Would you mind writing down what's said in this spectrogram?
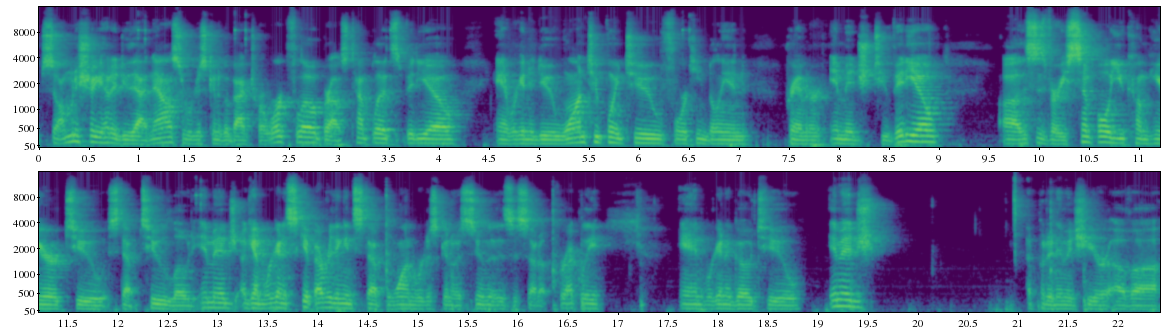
So I'm going to show you how to do that now. So we're just going to go back to our workflow, browse templates, video, and we're going to do WAN 2.2, 14 billion parameter image to video. Uh, this is very simple. You come here to step two, load image. Again, we're going to skip everything in step one. We're just going to assume that this is set up correctly. And we're going to go to image. I put an image here of uh,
